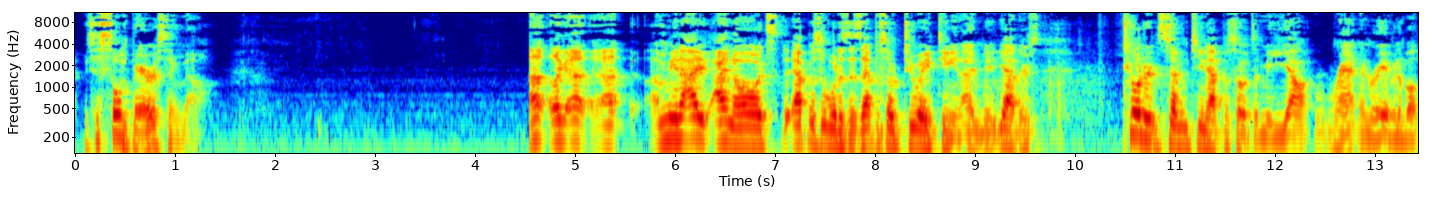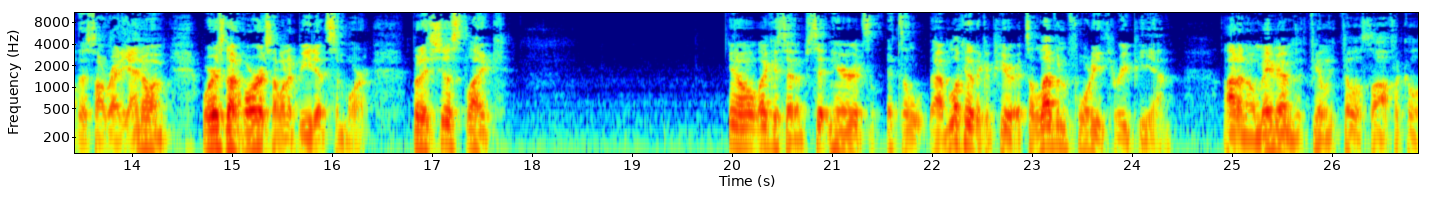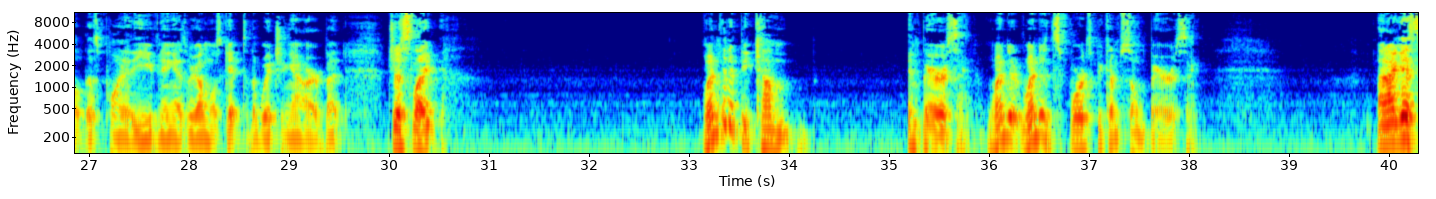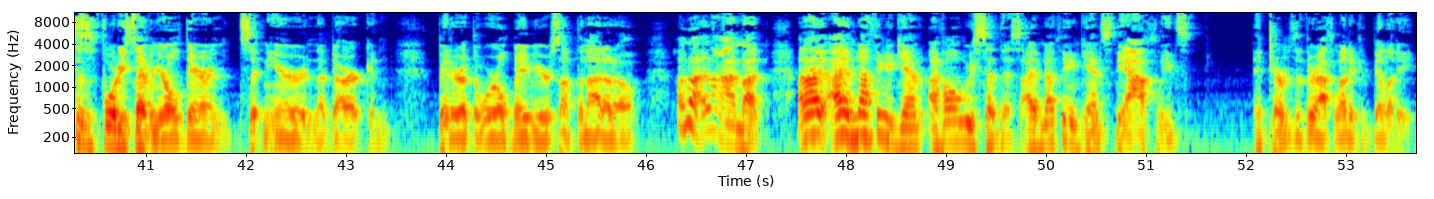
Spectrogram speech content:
it's just so embarrassing now. Uh, like I, I, I mean, I I know it's the episode. What is this episode two eighteen? I mean, yeah, there's 217 episodes of me yell, ranting and raving about this already. I know I'm. Where's that horse? I want to beat it some more. But it's just like, you know, like I said, I'm sitting here. It's it's a. I'm looking at the computer. It's 11:43 p.m. I don't know. Maybe I'm feeling philosophical at this point of the evening as we almost get to the witching hour. But just like, when did it become embarrassing? When did when did sports become so embarrassing? And I guess this is forty seven year old Darren sitting here in the dark and bitter at the world, maybe or something. I don't know. I'm not. I'm not. I, I have nothing against. I've always said this. I have nothing against the athletes in terms of their athletic ability.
